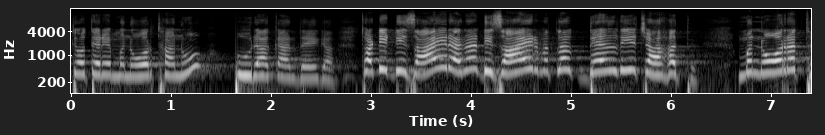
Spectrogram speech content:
ਤੇ ਉਹ ਤੇਰੇ ਮਨੋਰਥਾਂ ਨੂੰ ਪੂਰਾ ਕਰ ਦੇਗਾ ਤੁਹਾਡੀ ਡਿਜ਼ਾਇਰ ਹੈ ਨਾ ਡਿਜ਼ਾਇਰ ਮਤਲਬ ਦਿਲ ਦੀ ਚਾਹਤ, ਮਨੋਰਥ,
